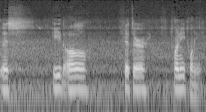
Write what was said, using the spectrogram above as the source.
This Eid al-Fitr 2020.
